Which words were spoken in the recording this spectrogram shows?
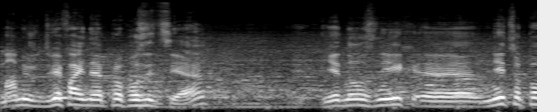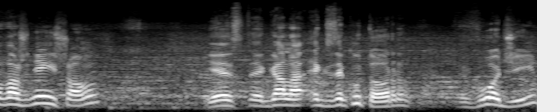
Mam już dwie fajne propozycje. Jedną z nich, e, nieco poważniejszą, jest gala Egzekutor w Łodzi,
